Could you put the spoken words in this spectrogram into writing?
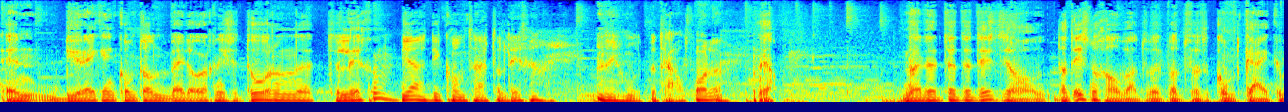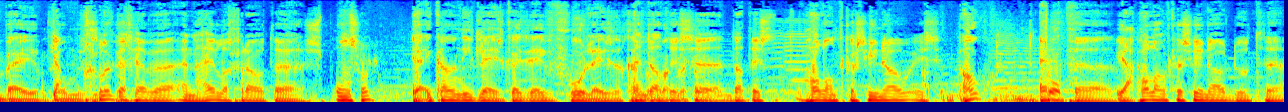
En die rekening komt dan bij de organisatoren eh, te liggen? Ja, die komt daar te liggen. En die moet betaald worden. Ja. Maar dat, dat, dat, is, nogal, dat is nogal wat, wat, komt kijken bij Ja, gelukkig hebben we een hele grote sponsor. Ja, ik kan het niet lezen. Kan je het even voorlezen? Dat gaat En dat is, eh, dat is Holland Casino. Is Ook top. echt, eh, ja. Holland Casino doet eh,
